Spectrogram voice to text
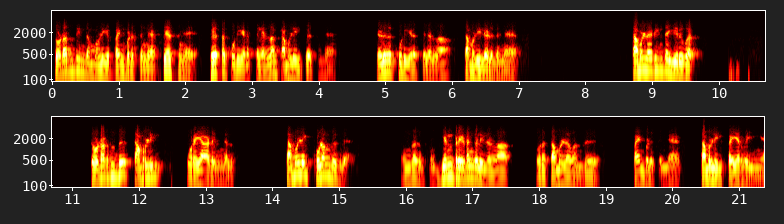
தொடர்ந்து இந்த மொழியை பயன்படுத்துங்க பேசுங்க. பேசக்கூடிய இடத்துல எல்லாம் தமிழில் பேசுங்க. எழுதக்கூடிய இடத்துல எல்லாம் தமிழில் எழுதுங்க. தமிழறிந்த இருவர் தொடர்ந்து தமிழில் உரையாடுங்கள். தமிழை புழங்குங்க. உங்கள் இயன்ற இடங்களில் எல்லாம் ஒரு தமிழை வந்து பயன்படுத்துங்க. தமிழில் பெயர் வையுங்க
